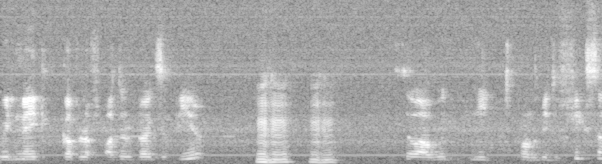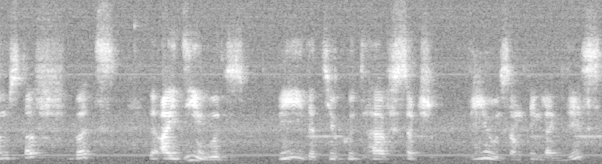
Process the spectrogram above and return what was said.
will make a couple of other bugs appear. Mm-hmm. Mm-hmm. So I would need probably to fix some stuff, but the idea would be that you could have such view, something like this,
